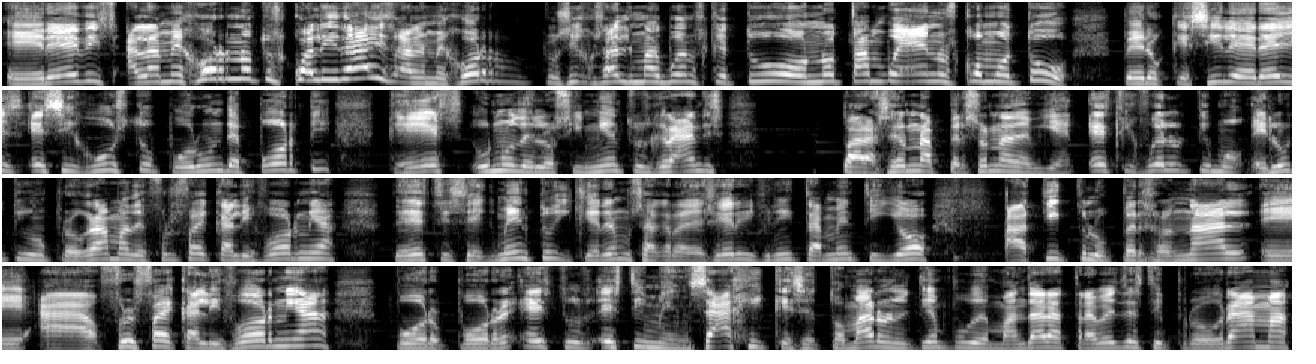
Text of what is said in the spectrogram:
heredes, a lo mejor no tus cualidades, a lo mejor tus hijos salen más buenos que tú o no tan buenos como tú, pero que sí le heredes ese gusto por un deporte que es uno de los cimientos grandes para ser una persona de bien. Este fue el último, el último programa de First Fight California de este segmento y queremos agradecer infinitamente yo a título personal eh, a First Fight California por, por estos, este mensaje que se tomaron el tiempo de mandar a través de este programa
